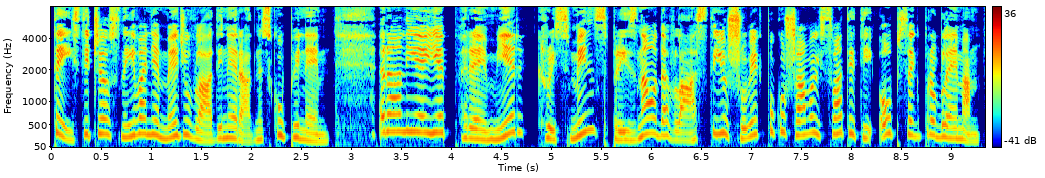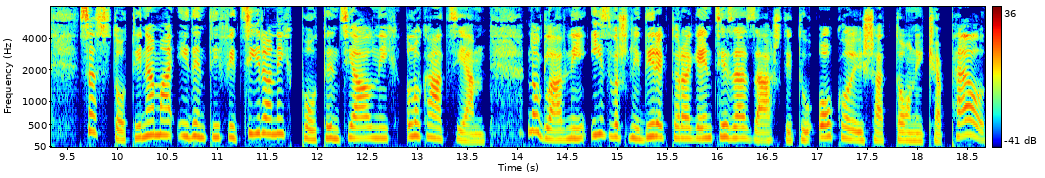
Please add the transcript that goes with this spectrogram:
te ističe osnivanje međuvladine radne skupine. Ranije je premijer Chris Mins priznao da vlasti još uvijek pokušavaju shvatiti opseg problema sa stotinama identificiranih potencijalnih lokacija. No glavni izvršni direktor Agencije za zaštitu okoliša Tony Tony Chappell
